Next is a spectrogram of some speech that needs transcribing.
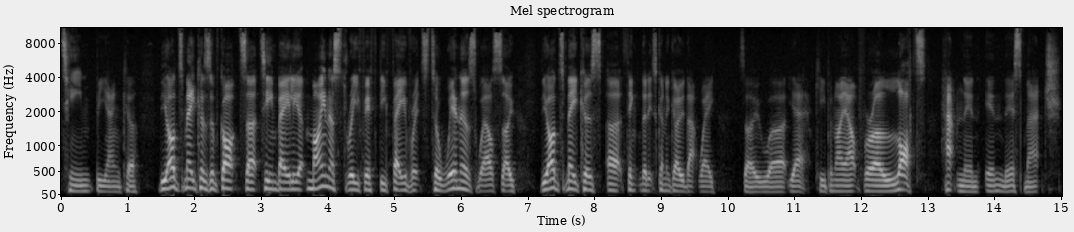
Team Bianca. The odds makers have got uh, Team Bayley at minus 350 favorites to win as well. So the odds makers uh, think that it's going to go that way. So uh, yeah, keep an eye out for a lot happening in this match.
